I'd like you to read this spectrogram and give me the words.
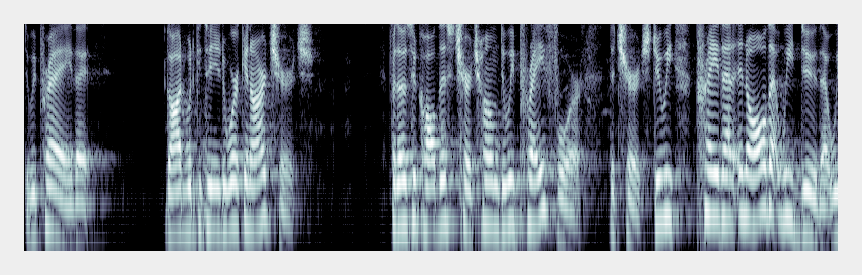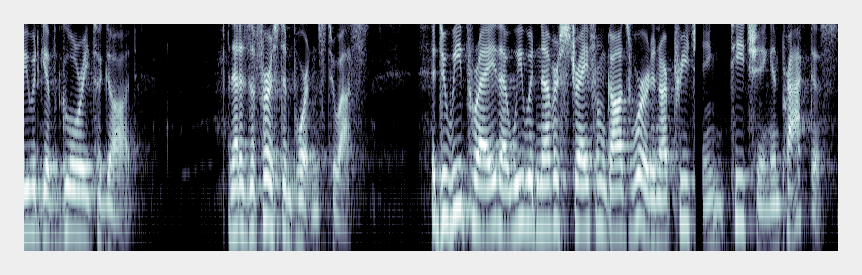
Do we pray that God would continue to work in our church? For those who call this church home, do we pray for the church? Do we pray that in all that we do that we would give glory to God? That is the first importance to us. Do we pray that we would never stray from God's word in our preaching, teaching, and practice?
